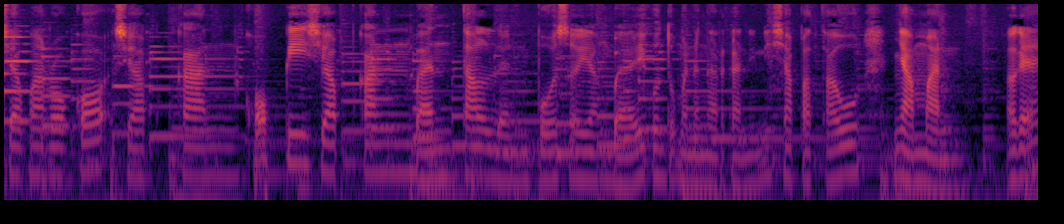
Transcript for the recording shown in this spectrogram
siapkan rokok, siapkan kopi, siapkan bantal dan pose yang baik untuk mendengarkan ini. Siapa tahu nyaman. Oke, okay?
